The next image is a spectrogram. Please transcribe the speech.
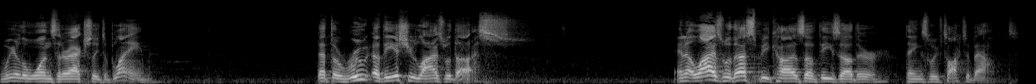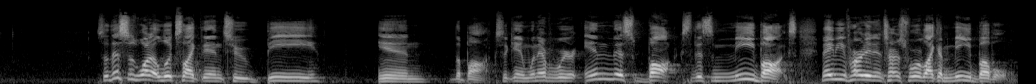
we are the ones that are actually to blame. That the root of the issue lies with us. And it lies with us because of these other things we've talked about. So, this is what it looks like then to be in the box. Again, whenever we're in this box, this me box, maybe you've heard it in terms for like a me bubble.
